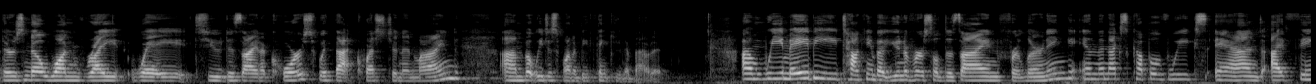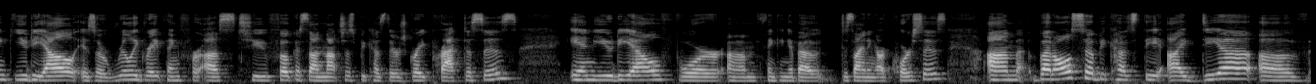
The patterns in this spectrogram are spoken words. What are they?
there's no one right way to design a course with that question in mind, um, but we just want to be thinking about it. Um, we may be talking about universal design for learning in the next couple of weeks, and I think UDL is a really great thing for us to focus on, not just because there's great practices in UDL for um, thinking about designing our courses, um, but also because the idea of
